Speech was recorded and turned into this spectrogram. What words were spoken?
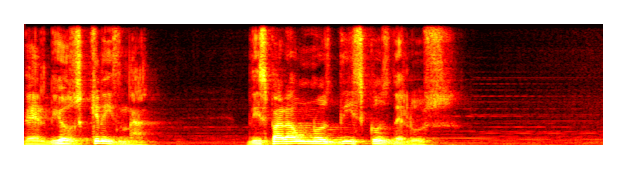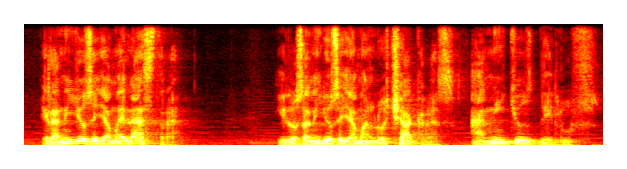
del dios Krishna dispara unos discos de luz. El anillo se llama el astra y los anillos se llaman los chakras, anillos de luz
